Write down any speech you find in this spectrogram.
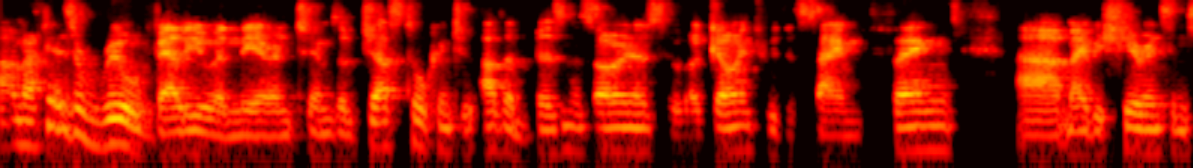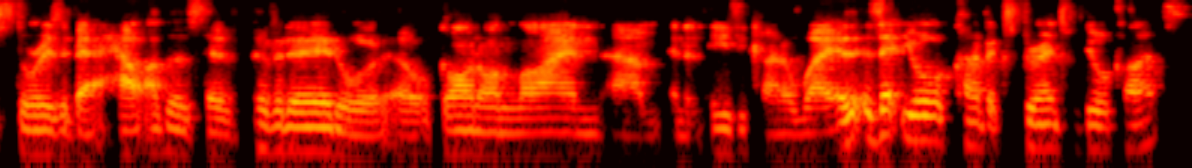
I, mean, I think there's a real value in there in terms of just talking to other business owners who are going through the same thing, uh, maybe sharing some stories about how others have pivoted or, or gone online um, in an easy kind of way. Is that your kind of experience with your clients?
